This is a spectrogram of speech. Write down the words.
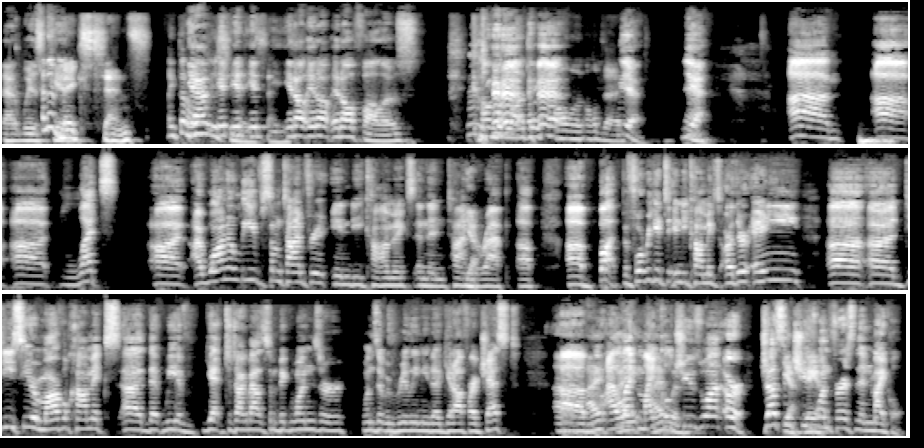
That whiz and kid. it makes sense. Like that yeah, whole it issue it, it, sense. it all it all it all follows. Combo logic all, all day. Yeah. Yeah. Um. Uh. Uh. Let's. Uh. I want to leave some time for indie comics and then time Yeah. to wrap up. Uh. But before we get to indie comics, are there any uh. uh DC or Marvel comics uh that we have yet to talk about? Some big ones or ones that we really need to get off our chest. Uh, Um, I- I'll let Michael I would- choose one, or Justin Yeah, choose yeah, yeah. one first, and then Michael.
